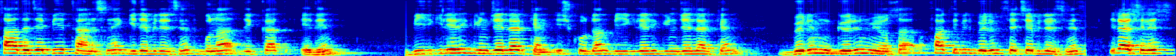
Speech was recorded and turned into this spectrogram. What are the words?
sadece bir tanesine gidebilirsiniz. Buna dikkat edin. Bilgileri güncellerken, İşkur'dan bilgileri güncellerken bölüm görünmüyorsa farklı bir bölüm seçebilirsiniz. Dilerseniz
